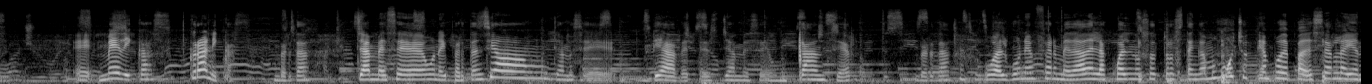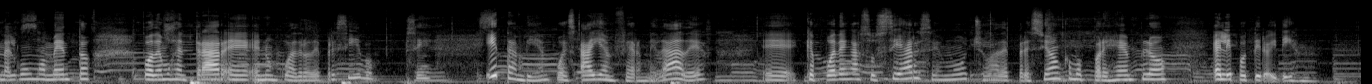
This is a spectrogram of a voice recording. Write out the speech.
eh, médicas crónicas, ¿verdad? Llámese una hipertensión, llámese diabetes, llámese un cáncer, ¿verdad? O alguna enfermedad en la cual nosotros tengamos mucho tiempo de padecerla y en algún momento podemos entrar en un cuadro depresivo, ¿sí? Y también pues hay enfermedades eh, que pueden asociarse mucho a depresión, como por ejemplo el hipotiroidismo,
